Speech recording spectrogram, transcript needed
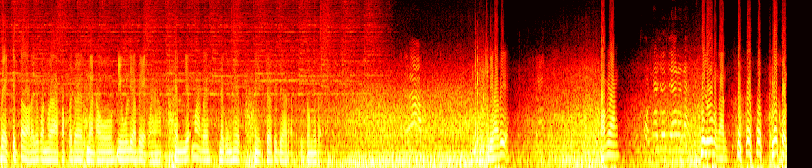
เบรกติดตลอดเลยทุกคนเวลาขับไปด้วยเหมือนเอานิ้วเลียเบรกไว้นะครับ เห็นเยอะมากเลยในกรุงเทพนี่เจอพี่เบียร์ได้อยู่ตรงนี้แหละสวัสดีครับพี่พร้อมยังขนได้เยอะแยะเลยนะไม่รู้เหมือนกัน ไม่ขน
